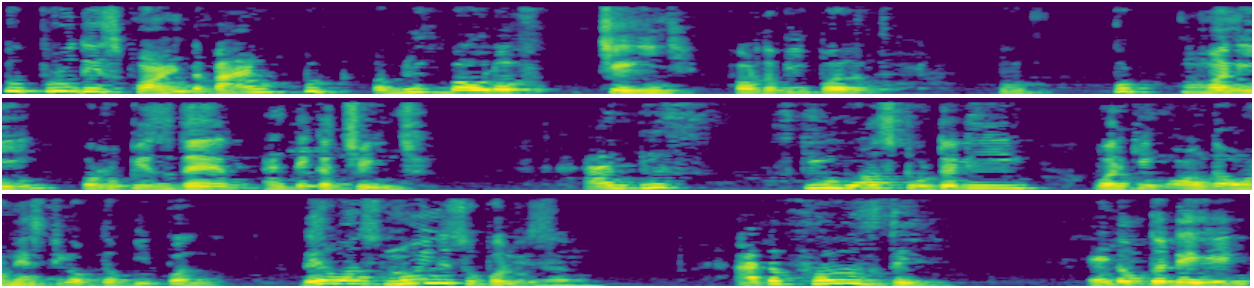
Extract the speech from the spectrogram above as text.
To prove this point, the bank put a big bowl of change for the people to put money, rupees there and take a change. And this scheme was totally working on the honesty of the people. There was no any supervision. At the first day, end of the day,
